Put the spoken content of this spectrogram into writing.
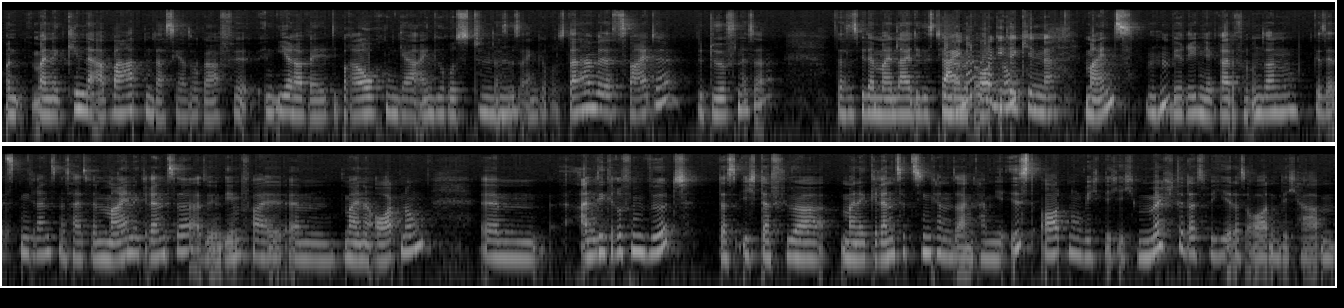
Und meine Kinder erwarten das ja sogar für in ihrer Welt. Die brauchen ja ein Gerüst. Mhm. Das ist ein Gerüst. Dann haben wir das zweite, Bedürfnisse. Das ist wieder mein leidiges Thema Deine mit Ordnung. oder die der Kinder? Meins. Mhm. Wir reden ja gerade von unseren gesetzten Grenzen. Das heißt, wenn meine Grenze, also in dem Fall ähm, meine Ordnung, ähm, angegriffen wird, dass ich dafür meine Grenze ziehen kann und sagen kann, mir ist Ordnung wichtig, ich möchte, dass wir hier das ordentlich haben.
